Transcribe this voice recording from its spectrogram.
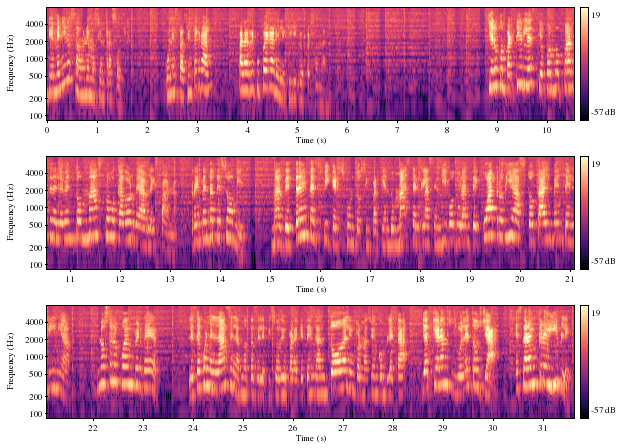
Bienvenidos a Una emoción tras otra, un espacio integral para recuperar el equilibrio personal. Quiero compartirles que formo parte del evento más provocador de habla hispana, Reinventate Summit. Más de 30 speakers juntos impartiendo masterclass en vivo durante cuatro días totalmente en línea. No se lo pueden perder. Les dejo el enlace en las notas del episodio para que tengan toda la información completa y adquieran sus boletos ya. Estará increíble.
